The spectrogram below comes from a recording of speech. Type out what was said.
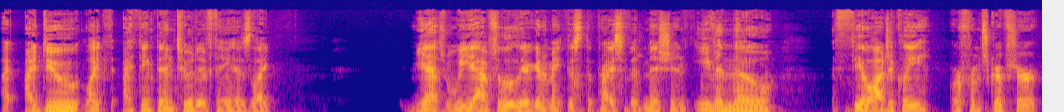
I I do like I think the intuitive thing is like yes, we absolutely are going to make this the price of admission even though theologically or from scripture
